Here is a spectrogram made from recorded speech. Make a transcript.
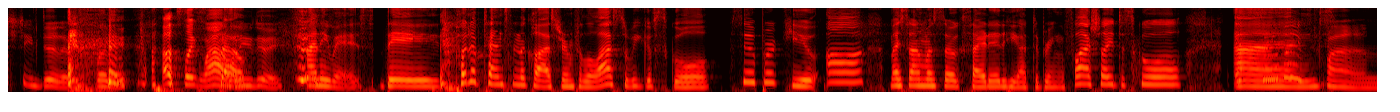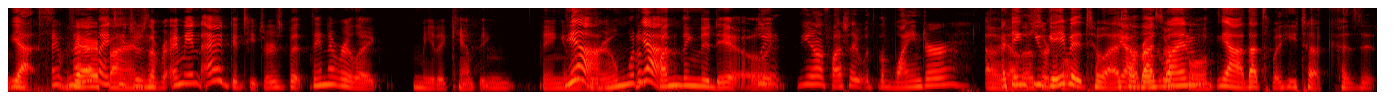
she did. It was funny. I was like, wow, what So- are you doing? Anyways, they put up tents in the classroom for the last week of school. Super cute. Aw, my son was so excited. He got to bring a flashlight to school. It's really and fun. yes, I, none of my teachers ever. I mean, I had good teachers, but they never like made a camping thing in Yeah, a room. What a yeah. fun thing to do! Well, like, you know, flashlight with the winder. oh, I think you gave cool. it to us. Yeah, a red one. cool. Yeah, that's what he took because it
